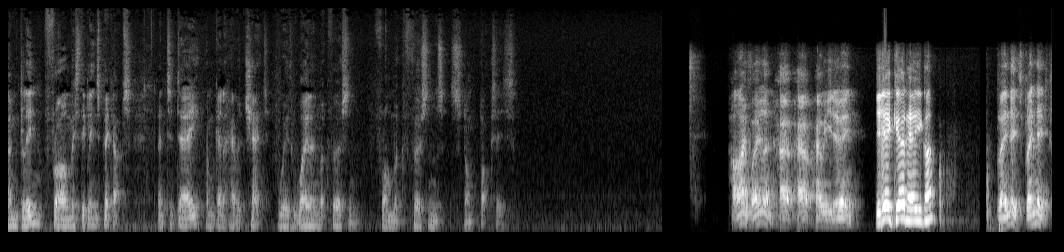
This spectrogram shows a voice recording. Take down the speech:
Hi, I'm Glyn from Mr. Glyn's Pickups, and today I'm going to have a chat with Waylon McPherson from McPherson's Stomp Boxes. Hi, Waylon. How, how, how are you doing? Yeah, good. How are you going? Splendid, splendid.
